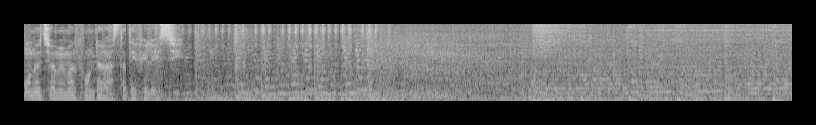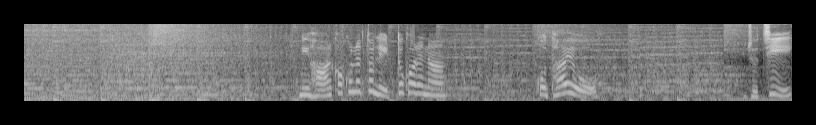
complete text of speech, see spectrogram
মনে হচ্ছে আমি আমার ফোনটা রাস্তাতেই ফেলে এসেছি। নিহার কখনো তো লেট তো করে না। কোথায় ও? রুচি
